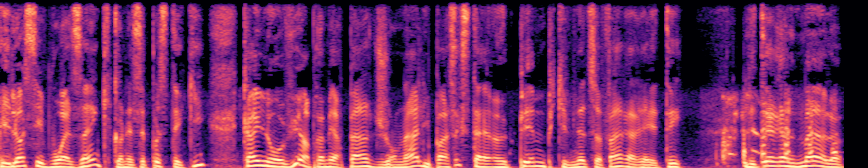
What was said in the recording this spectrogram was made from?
Et là, ses voisins, qui connaissaient pas c'était qui, quand ils l'ont vu en première page du journal, ils pensaient que c'était un pimp qui venait de se faire arrêter. Littéralement, là.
